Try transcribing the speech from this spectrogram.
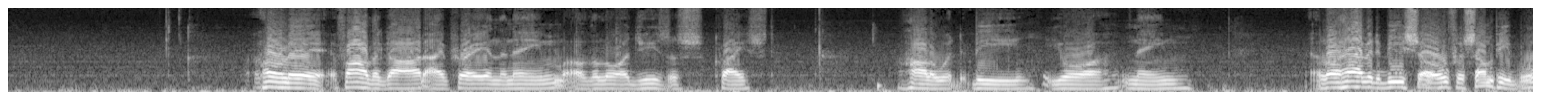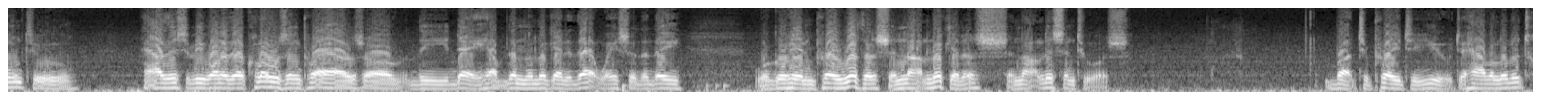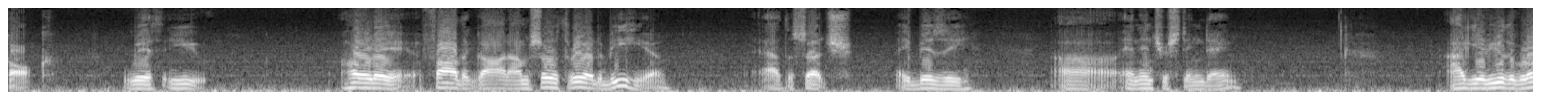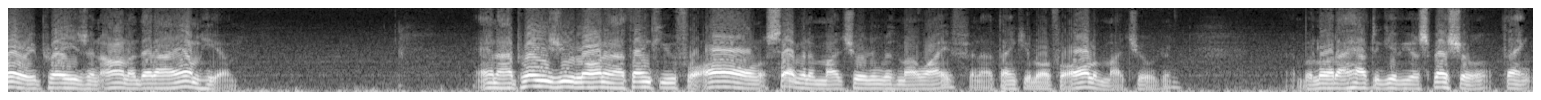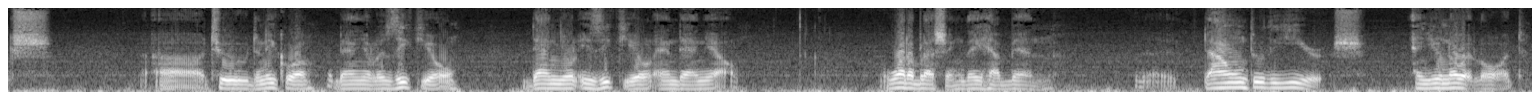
Holy Father God, I pray in the name of the Lord Jesus Christ. Hallowed be your name. Lord, have it be so for some people to have this to be one of their closing prayers of the day. Help them to look at it that way so that they will go ahead and pray with us and not look at us and not listen to us but to pray to you, to have a little talk with you. Holy Father God, I'm so thrilled to be here after such a busy uh, and interesting day. I give you the glory, praise, and honor that I am here. And I praise you, Lord, and I thank you for all seven of my children with my wife, and I thank you, Lord, for all of my children. But Lord, I have to give you a special thanks uh, to Daniqua, Daniel Ezekiel, Daniel Ezekiel, and Danielle. What a blessing they have been uh, down through the years, and you know it, Lord.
